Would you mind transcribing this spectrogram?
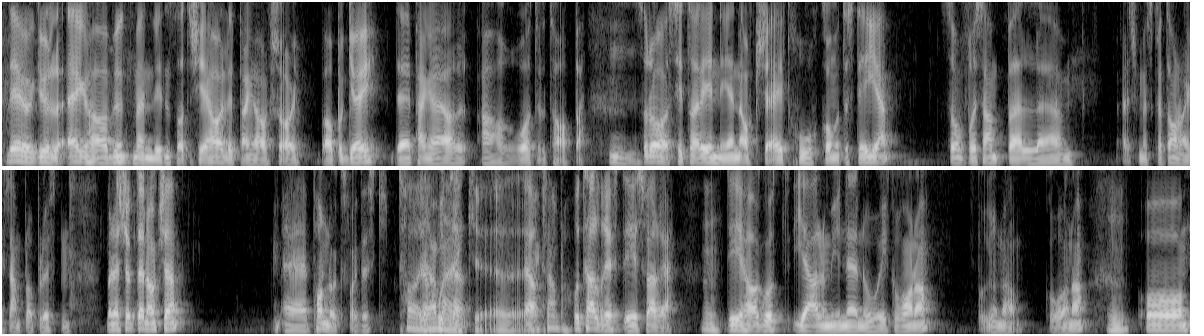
Det er jo gull. Jeg har begynt med en liten strategi. Jeg har litt penger i aksjer òg, bare på gøy. Det er penger jeg har, jeg har råd til å tape. Så da sitter jeg det inn i en aksje jeg tror kommer til å stige, som for eksempel eh, Jeg vet ikke om jeg skal ta noen eksempler på luften, men jeg kjøpte en aksje. Eh, Pandox, faktisk. Ta er gjerne hotell- et eh, ja, eksempler. Hotelldrift i Sverige. De har gått jævlig mye ned nå i korona, pga. korona. Og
